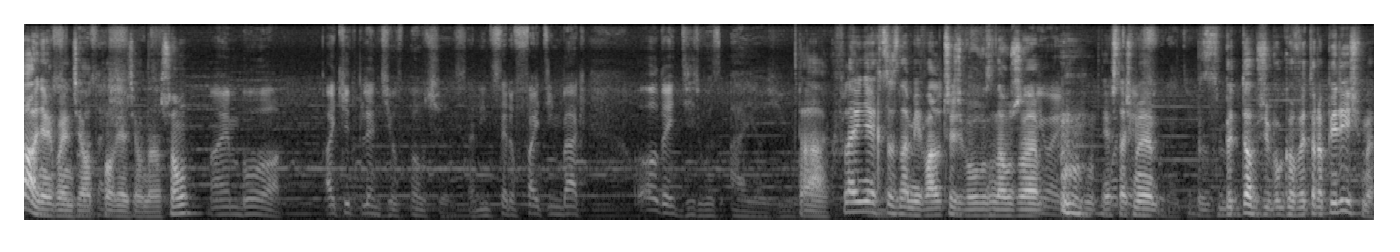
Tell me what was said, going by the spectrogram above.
To niech będzie odpowiedzią naszą. I'm bored. I killed plenty of poachers, and instead of fighting back, all they did was hire you. Tak, Flay nie chce z nami walczyć, bo uznał, że jesteśmy zbyt dobrzy, bo go wytropiliśmy.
